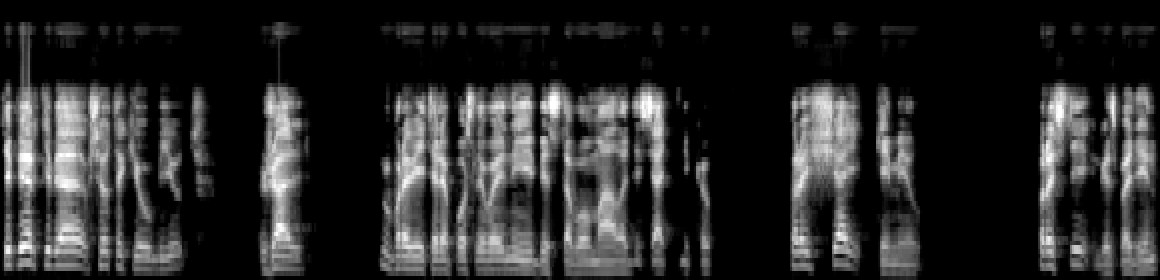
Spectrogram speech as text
Теперь тебя все-таки убьют. Жаль, у правителя после войны и без того мало десятников. Прощай, Кемил. Прости, господин,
